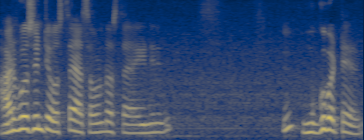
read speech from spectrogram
ఆరుపోసింటే వస్తాయి ఆ సౌండ్ వస్తాయా ఎండినవి ముగ్గు పట్టే అవి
